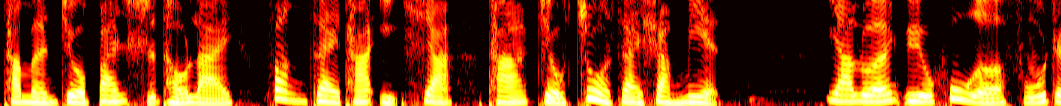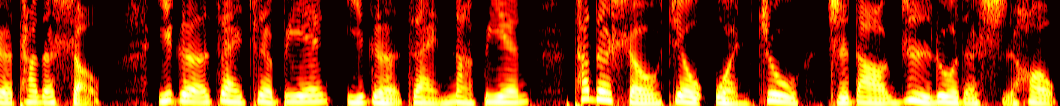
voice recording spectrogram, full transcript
他们就搬石头来放在他以下，他就坐在上面。亚伦与户尔扶着他的手，一个在这边，一个在那边，他的手就稳住，直到日落的时候。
